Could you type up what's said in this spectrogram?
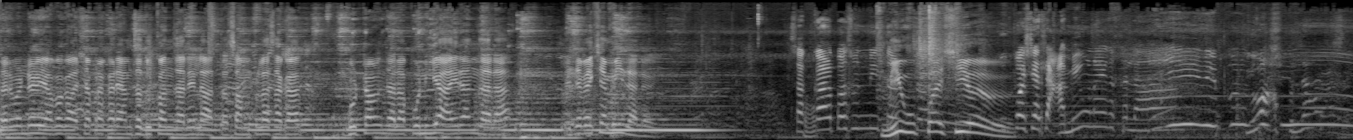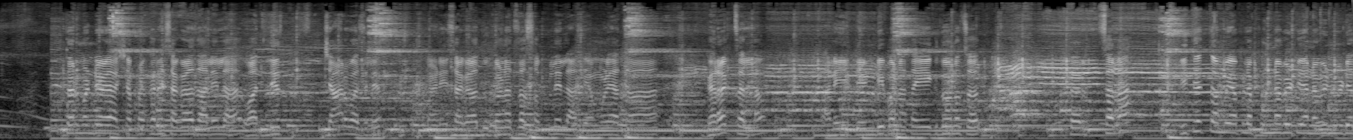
तर मंडळी या बघा अशा प्रकारे आमचं दुकान झालेलं आता संपला सगळा. गुटाळून झाला पुणग्या हैराण झाला. त्याच्यापेक्षा मी झालं सकाळपासून मी उपाशी. उपाशातला आम्ही नाही का खाला तर मंडळी अशा प्रकारे सगळं झालेला वाजलेत चार वाजलेत आणि सगळा दुकानातला संपलेला त्यामुळे आता घरात चालला आणि दिंडी पण आता एक दोनच तर चला इथेच थांबूया आपल्या पुन्हा भेटूया नवीन व्हिडिओ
